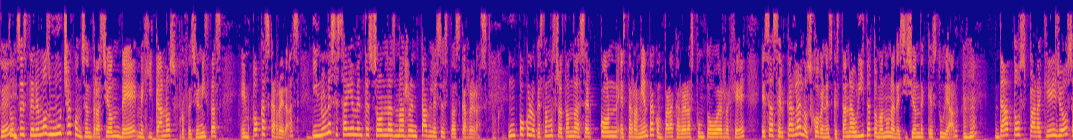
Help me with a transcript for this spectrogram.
Entonces tenemos mucha concentración de mexicanos profesionistas en pocas carreras y no necesariamente son las más rentables estas carreras. Un poco lo que estamos tratando de hacer con esta herramienta, con paracarreras.org, es acercarle a los jóvenes que están ahorita tomando una decisión de qué estudiar datos para que ellos,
